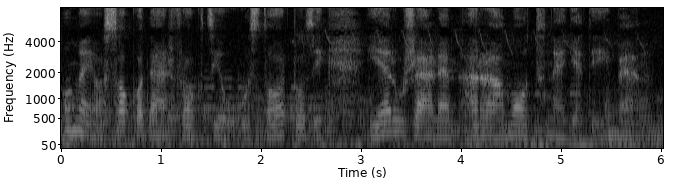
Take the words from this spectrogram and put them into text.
amely a szakadár frakcióhoz tartozik Jeruzsálem Ramot negyedében.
